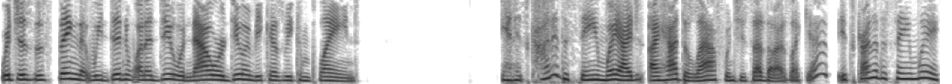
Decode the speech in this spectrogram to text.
which is this thing that we didn't want to do. And now we're doing because we complained. And it's kind of the same way. I just, I had to laugh when she said that. I was like, yeah, it's kind of the same way.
